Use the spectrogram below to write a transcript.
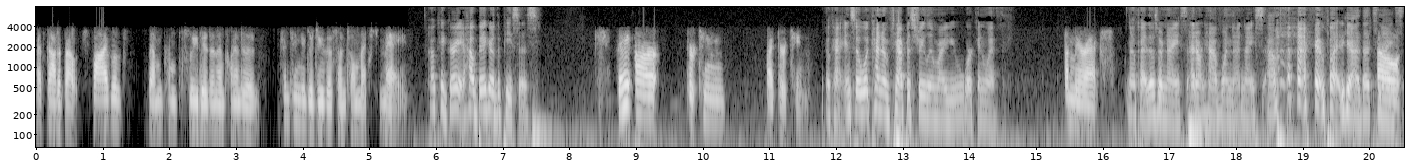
I've got about five of them completed, and I plan to continue to do this until next May. Okay, great. How big are the pieces? They are 13 by 13. Okay, and so what kind of tapestry loom are you working with? A Mirrix. Okay, those are nice. I don't have one that nice, but yeah, that's oh, nice.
